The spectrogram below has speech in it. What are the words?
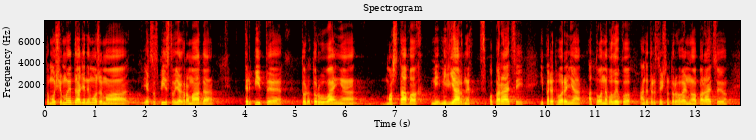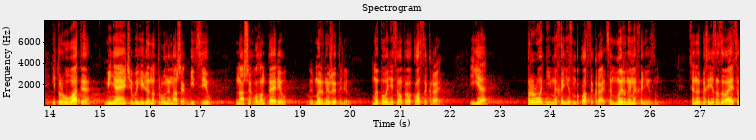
Тому що ми далі не можемо, як суспільство, як громада, терпіти торгування в масштабах мільярдних операцій і перетворення АТО на велику антитерористичну торговельну операцію і торгувати, міняючи вугілля на труни наших бійців, наших волонтерів, мирних жителів. Ми повинні цьому покласти край. І є природній механізм покласти край. Це мирний механізм. Цей механізм називається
